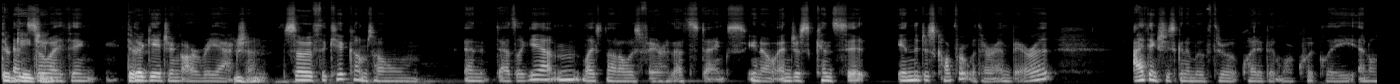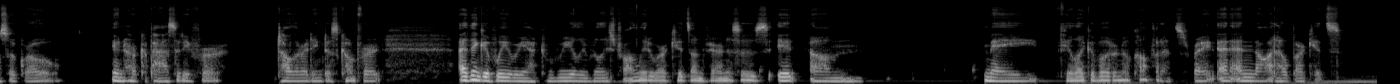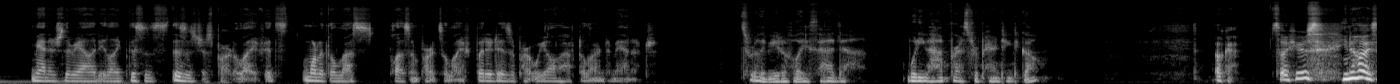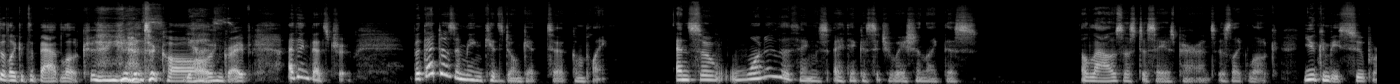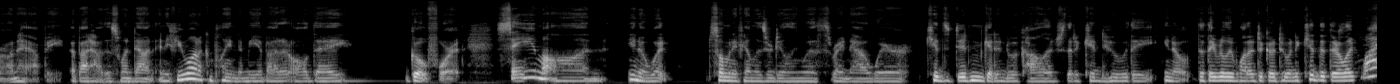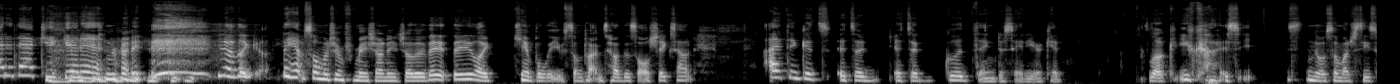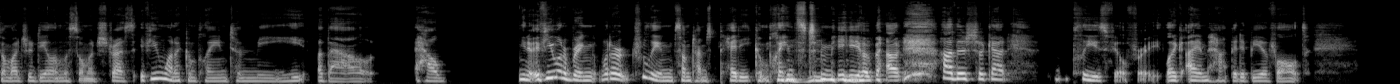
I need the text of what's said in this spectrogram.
They're and gauging. so I think They're- they're, gauging our reaction. So if the kid comes home and dad's like, "Yeah, mm, life's not always fair. That stinks," you know, and just can sit in the discomfort with her and bear it, I think she's going to move through it quite a bit more quickly and also grow in her capacity for tolerating discomfort. I think if we react really, really strongly to our kids' unfairnesses, it um, may feel like a vote of no confidence, right? And and not help our kids manage the reality like this is this is just part of life it's one of the less pleasant parts of life but it is a part we all have to learn to manage it's really beautifully said. What do you have for us for parenting to go? Okay. So here's you know i said like it's a bad look know, to call yes. and gripe? I think that's true. But that doesn't mean kids don't get to complain. And so one of the things i think a situation like this allows us to say as parents is like look you can be super unhappy about how this went down and if you want to complain to me about it all day go for it. Same on you know what so many families are dealing with right now where kids didn't get into a college that a kid who they you know that they really wanted to go to and a kid that they're like why did that kid get in? Right? You know like they have so much information on each other. They they like can't believe sometimes how this all shakes out. I think it's it's a it's a good thing to say to your kid look you guys know so much see so much are dealing with so much stress. If you want to complain to me about how you know, if you want to bring what are truly and sometimes petty complaints to me mhm. about how this shook out, please feel free. Like I am happy to be a vault.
